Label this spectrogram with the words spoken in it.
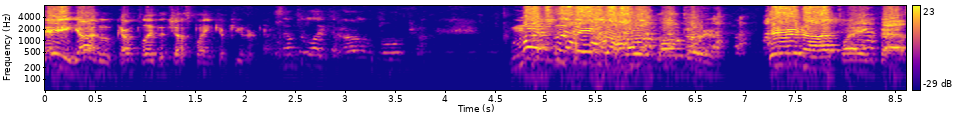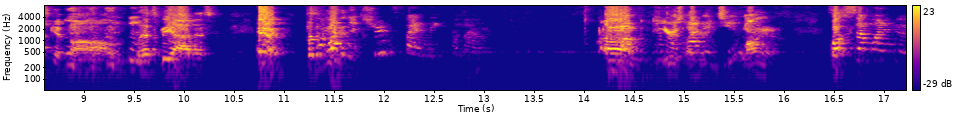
Hey, Yahoo, come play the chess playing computer kind of. Something like the Harlem Globetrotters. Much the same as the Harlem Globetrotters. They're not playing basketball. Let's be honest. Anyway, but the So when point. did the truth finally come out? Um, I'm years like, how later, did you know? long ago. So Well, someone who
